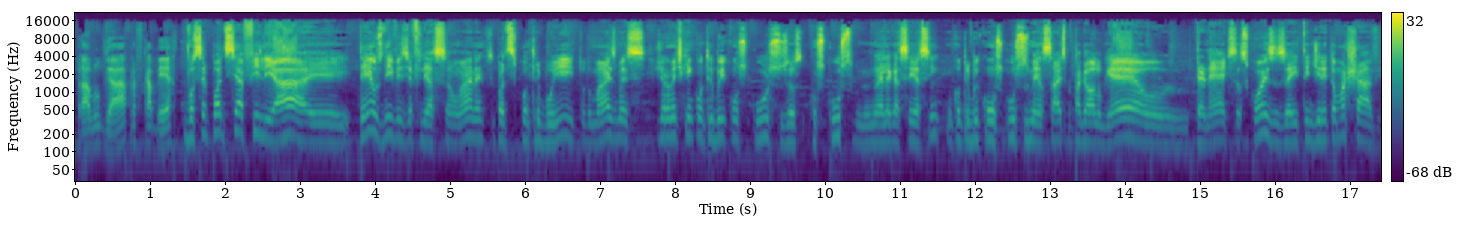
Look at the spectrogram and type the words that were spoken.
para alugar, para ficar aberto. Você pode se afiliar e tem os níveis de afiliação lá, né? Você pode contribuir e tudo mais, mas geralmente quem contribui com os cursos, eu- com os custos, no LHC é assim, quem contribui com os custos mensais para pagar o aluguel, internet, essas coisas, aí tem direito a uma chave.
